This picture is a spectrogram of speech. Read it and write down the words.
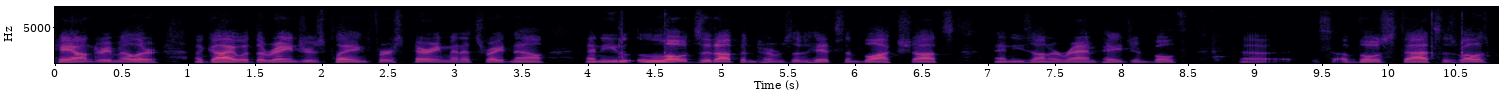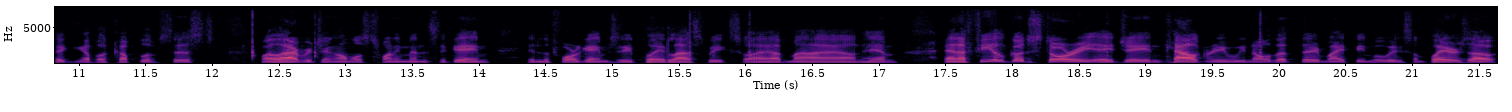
K'Andre Miller, a guy with the Rangers playing first pairing minutes right now and he loads it up in terms of hits and block shots, and he's on a rampage in both uh, of those stats, as well as picking up a couple of assists while averaging almost 20 minutes a game in the four games that he played last week. So I have my eye on him. And a feel good story, AJ, in Calgary. We know that they might be moving some players out.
